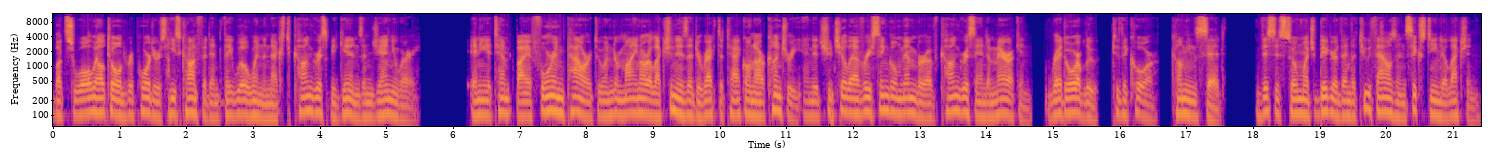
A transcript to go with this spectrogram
but Swalwell told reporters he's confident they will when the next Congress begins in January. Any attempt by a foreign power to undermine our election is a direct attack on our country and it should chill every single member of Congress and American, red or blue, to the core, Cummings said. This is so much bigger than the 2016 election.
